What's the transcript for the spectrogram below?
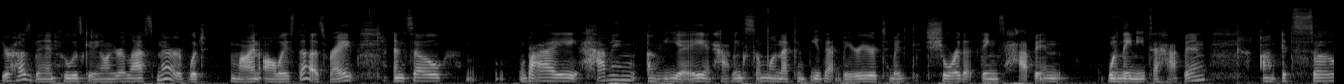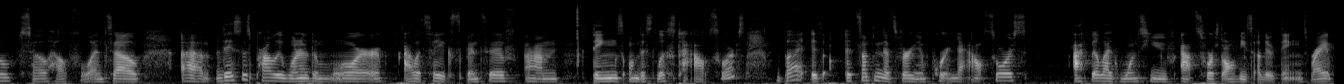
your husband who is getting on your last nerve, which mine always does, right? And so by having a VA and having someone that can be that barrier to make sure that things happen when they need to happen, um, it's so so helpful and so um, this is probably one of the more i would say expensive um, things on this list to outsource but it's it's something that's very important to outsource I feel like once you've outsourced all these other things, right?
